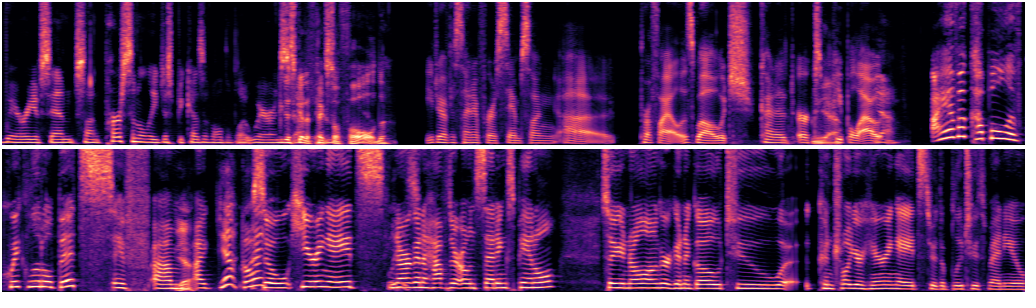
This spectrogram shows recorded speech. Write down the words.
wary of Samsung personally, just because of all the bloatware and You just get a stuff. Pixel Fold. You do have to sign up for a Samsung uh, profile as well, which kind of irks Yeah. people out. Yeah. I have a couple of quick little bits. If um, Yeah. I Yeah, go ahead. So hearing aids now are going to have their own settings panel. So you're no longer going to go to control your hearing aids through the Bluetooth menu.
